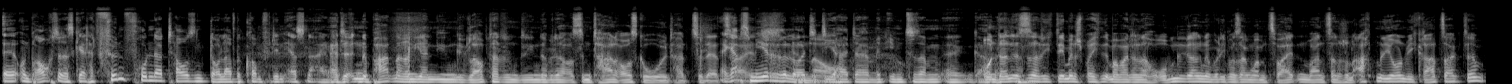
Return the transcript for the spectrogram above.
äh, und brauchte das Geld, hat 500.000 Dollar bekommen für den ersten Iron Er hatte irgendeine Partnerin, die an ihn geglaubt hat und ihn da wieder aus dem Tal rausgeholt hat zu der Da Zeit. gab es mehrere Leute, Genau. die halt da mit ihm zusammen äh, Und dann ist es natürlich dementsprechend immer weiter nach oben gegangen. Da würde ich mal sagen, beim zweiten waren es dann schon 8 Millionen, wie ich gerade sagte.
